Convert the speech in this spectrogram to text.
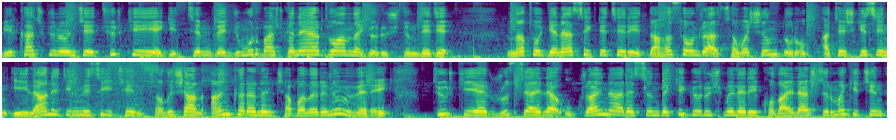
birkaç gün önce Türkiye'ye gittim ve Cumhurbaşkanı Erdoğan'la görüştüm dedi. NATO Genel Sekreteri daha sonra savaşın durup ateşkesin ilan edilmesi için çalışan Ankara'nın çabalarını överek Türkiye, Rusya ile Ukrayna arasındaki görüşmeleri kolaylaştırmak için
